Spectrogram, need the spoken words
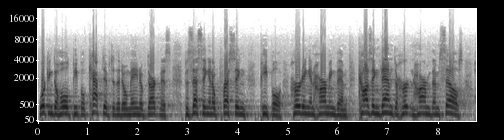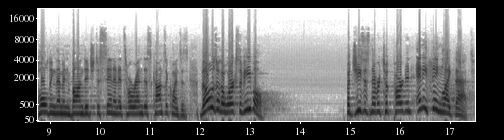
working to hold people captive to the domain of darkness, possessing and oppressing people, hurting and harming them, causing them to hurt and harm themselves, holding them in bondage to sin and its horrendous consequences. Those are the works of evil. But Jesus never took part in anything like that.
